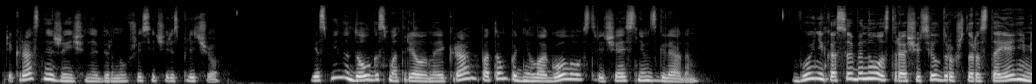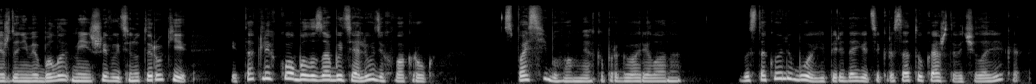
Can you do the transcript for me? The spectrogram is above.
прекрасная женщина, обернувшаяся через плечо. Ясмина долго смотрела на экран, потом подняла голову, встречаясь с ним взглядом. Войник особенно остро ощутил вдруг, что расстояние между ними было меньше вытянутой руки, и так легко было забыть о людях вокруг. «Спасибо вам», — мягко проговорила она. «Вы с такой любовью передаете красоту каждого человека», —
